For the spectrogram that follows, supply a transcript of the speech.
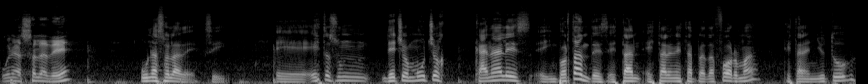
Una sola D. Una sola D, sí. Eh, esto es un. De hecho, muchos canales eh, importantes están, están en esta plataforma, que están en YouTube,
